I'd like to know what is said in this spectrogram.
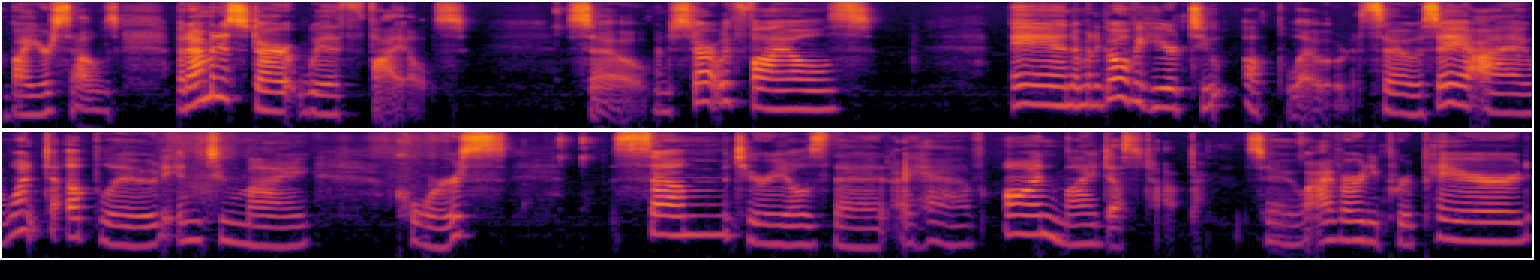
by yourselves but I'm going to start with files. So I'm going to start with files and I'm going to go over here to upload. So say I want to upload into my course some materials that I have on my desktop. So I've already prepared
